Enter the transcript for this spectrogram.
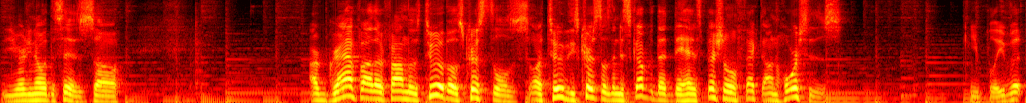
You already know what this is, so our grandfather found those two of those crystals, or two of these crystals, and discovered that they had a special effect on horses. Can you believe it?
